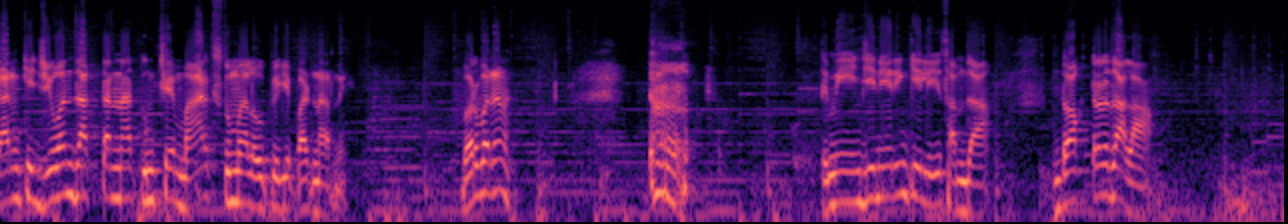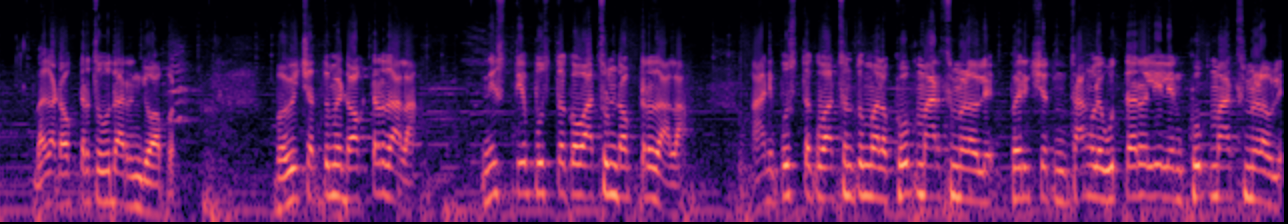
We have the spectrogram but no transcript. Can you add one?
कारण की जीवन जागताना तुमचे मार्क्स तुम्हाला उपयोगी पडणार नाही. बरोबर आहे ना? तुम्ही इंजिनिअरिंग केली समजा. डॉक्टर झाला. बघा डॉक्टरचं उदाहरण घेऊ आपण. भविष्यात तुम्ही डॉक्टर झाला. नुसते पुस्तकं वाचून डॉक्टर झाला. आणि पुस्तक वाचून तुम्हाला खूप मार्क्स मिळवले. परीक्षेत चांगले उत्तरं लिहिले आणि खूप मार्क्स मिळवले.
